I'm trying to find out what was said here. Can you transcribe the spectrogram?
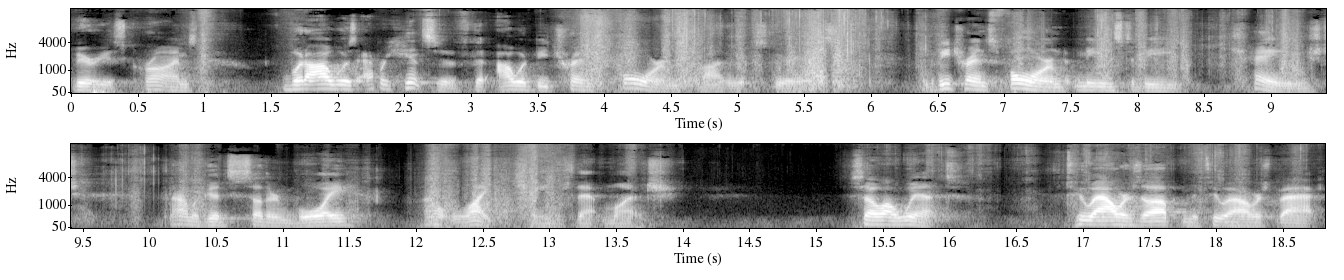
various crimes, but I was apprehensive that I would be transformed by the experience. And to be transformed means to be changed. And I'm a good southern boy. I don't like change that much. So I went. Two hours up and the two hours back.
